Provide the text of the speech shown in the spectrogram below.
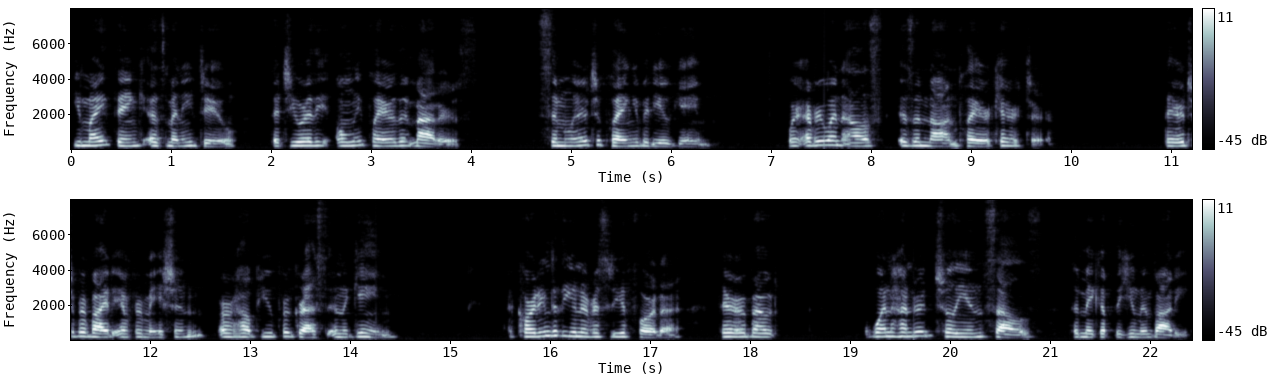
You might think, as many do, that you are the only player that matters, similar to playing a video game where everyone else is a non player character, there to provide information or help you progress in the game. According to the University of Florida, there are about 100 trillion cells that make up the human body.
